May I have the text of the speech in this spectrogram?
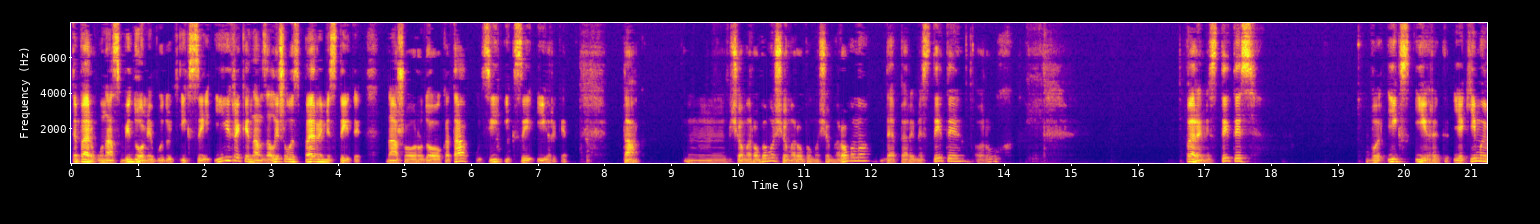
тепер у нас відомі будуть ікси і ігреки, нам залишилось перемістити нашого рудого кота у ці ікси і ігреки. Так, що ми робимо? Що ми робимо? Що ми робимо? Де перемістити? Рух. Переміститись в x, y. Які ми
